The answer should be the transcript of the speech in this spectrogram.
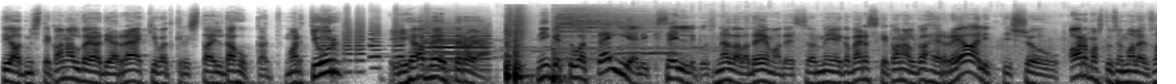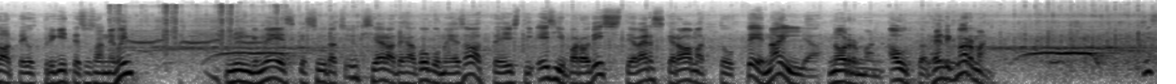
teadmiste kanaldajad ja rääkivad kristalltahukad Mart Juur ja Peeter Oja. ning et tuua täielik selgus nädala teemadesse, on meiega värske Kanal kahe reality show Armastuse malev saatejuht Brigitte Susanne Hunt ning mees, kes suudaks üksi ära teha kogu meie saate, Eesti esiparodist ja värske raamatu Tee nalja, Norman, autor Hendrik Norman. mis,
